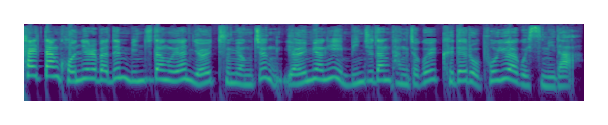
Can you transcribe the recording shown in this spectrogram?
탈당 권유를 받은 민주당 의원 12명 중 10명이 민주당 당적을 그대로 보유하고 있습니다.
